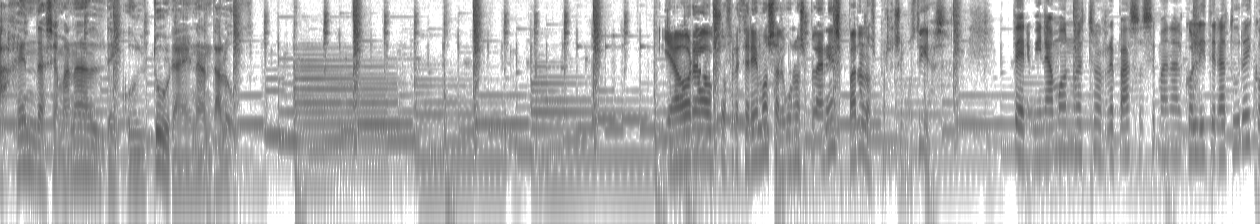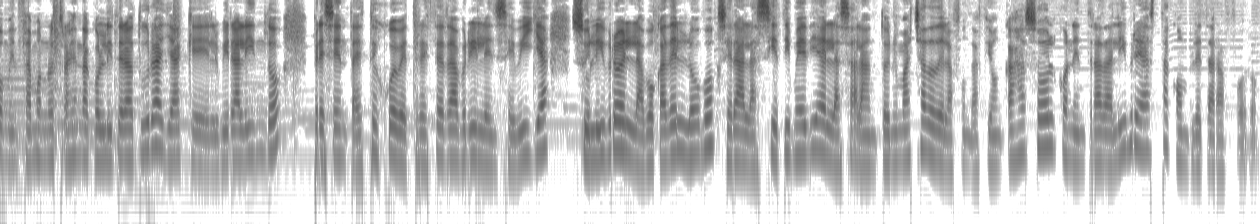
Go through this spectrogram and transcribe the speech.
Agenda semanal de Cultura en Andaluz. Y ahora os ofreceremos algunos planes para los próximos días terminamos nuestro repaso semanal con literatura y comenzamos nuestra agenda con literatura, ya que Elvira Lindo presenta este jueves 13 de abril en Sevilla su libro En la boca del lobo. Será a las 7 y media en la sala Antonio Machado de la Fundación Cajasol, con entrada libre hasta completar aforo.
